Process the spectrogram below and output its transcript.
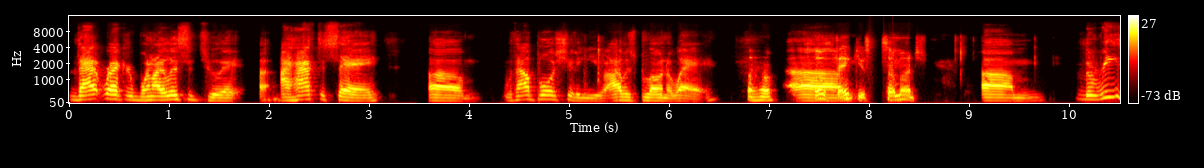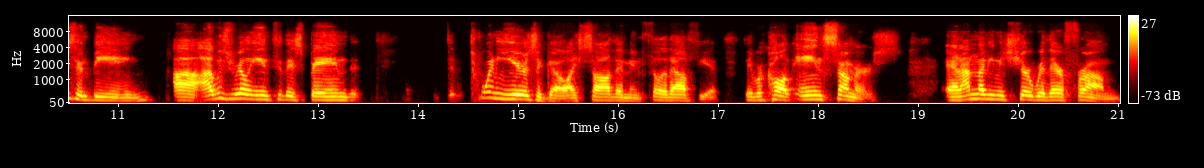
that record, when I listened to it, I have to say, um, without bullshitting you, I was blown away. Uh-huh. Um, oh, thank you so much. Um, the reason being, uh, I was really into this band 20 years ago. I saw them in Philadelphia. They were called Ann Summers, and I'm not even sure where they're from,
